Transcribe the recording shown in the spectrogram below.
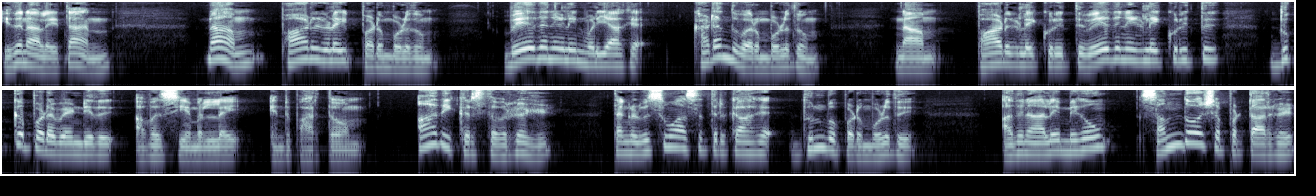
இதனாலே தான் நாம் பாடுகளை படும் பொழுதும் வேதனைகளின் வழியாக கடந்து வரும் பொழுதும் நாம் பாடுகளை குறித்து வேதனைகளை குறித்து துக்கப்பட வேண்டியது அவசியமில்லை என்று பார்த்தோம். ஆதி கிறிஸ்தவர்கள் தங்கள் விசுவாசத்திற்காக துன்பப்படும் பொழுது அதனாலே மிகவும் சந்தோஷப்பட்டார்கள்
